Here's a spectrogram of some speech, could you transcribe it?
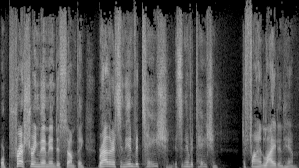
or pressuring them into something. Rather, it's an invitation. It's an invitation to find light in him.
